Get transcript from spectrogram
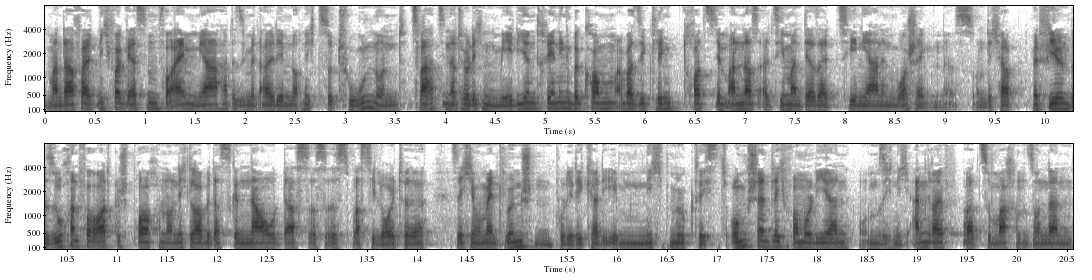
man darf halt nicht vergessen, vor einem Jahr hatte sie mit all dem noch nichts zu tun und zwar hat sie natürlich ein Medientraining bekommen, aber sie klingt trotzdem anders als jemand, der seit zehn Jahren in Washington ist. Und ich habe mit vielen Besuchern vor Ort gesprochen und ich glaube, dass genau das es ist, was die Leute sich im Moment wünschen. Politiker, die eben nicht möglichst umständlich formulieren, um sich nicht angreifbar zu machen, sondern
